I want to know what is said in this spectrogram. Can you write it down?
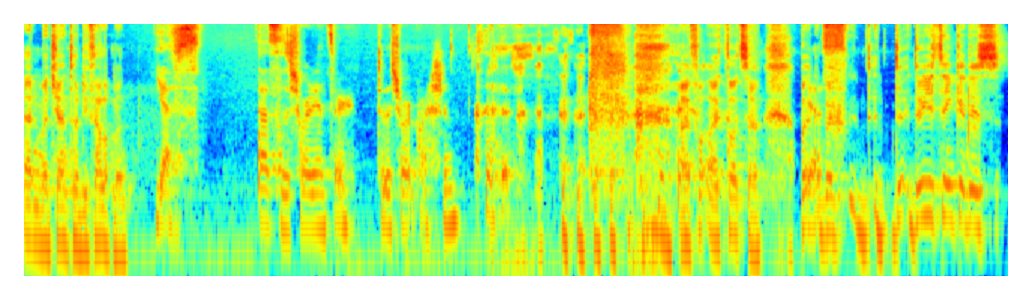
and Magento development? Yes, that's the short answer to the short question. I, I, thought so, but yes. but do, do you think it is?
